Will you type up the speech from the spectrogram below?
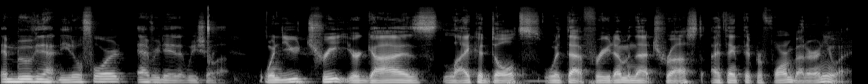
and moving that needle forward every day that we show up. when you treat your guys like adults with that freedom and that trust, I think they perform better anyway.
